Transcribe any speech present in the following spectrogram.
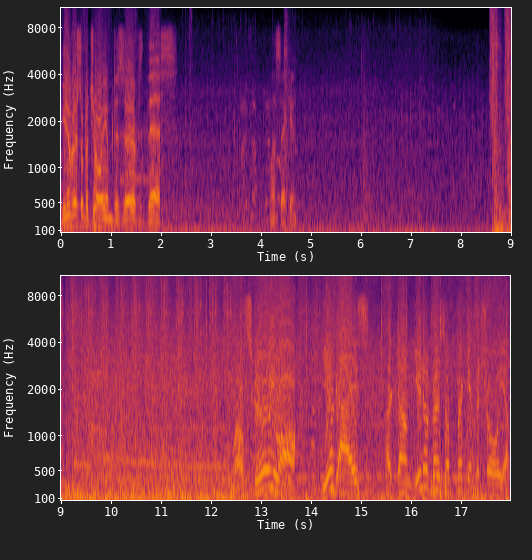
Universal Petroleum deserves this. One second. Well, screw you all. You guys are dumb. Universal frickin' Petroleum.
